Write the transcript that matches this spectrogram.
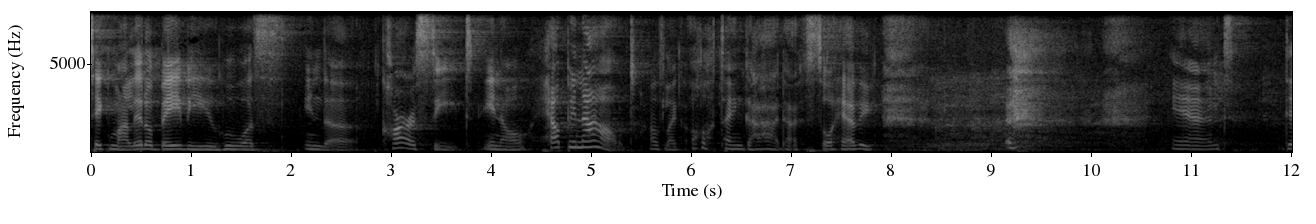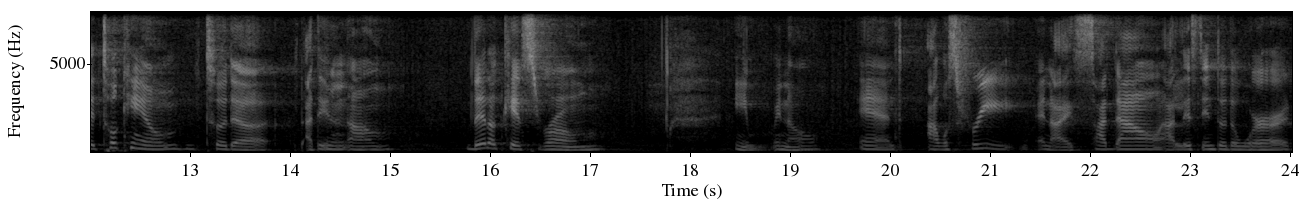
take my little baby who was in the car seat, you know, helping out. I was like, oh, thank God, that's so heavy. and they took him to the, I think, um, little kid's room, you know, and I was free and I sat down, I listened to the word,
